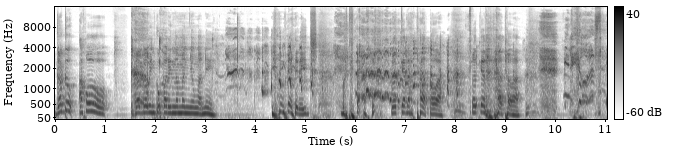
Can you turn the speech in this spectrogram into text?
Gagaw, ako, gagawin ko pa rin naman yung ano eh, yung marriage. Ba't ka, ba't ka natatawa? Ba't ka natatawa? Pili ko kasi,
